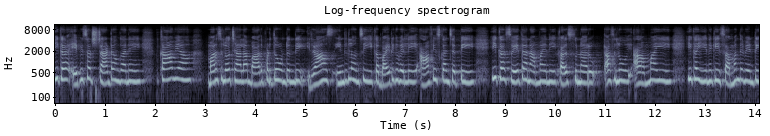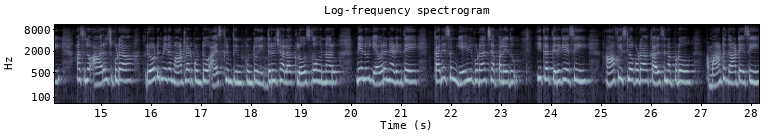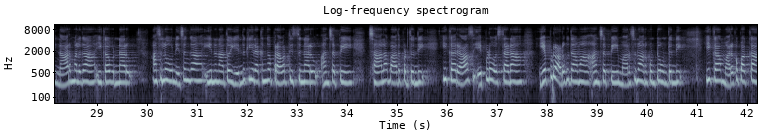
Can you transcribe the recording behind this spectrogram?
ఇక episode start అవగానే కావ్య మనసులో చాలా బాధపడుతూ ఉంటుంది. రాజ్ ఇంటిలోంచి ఇక బయటకు వెళ్ళి ఆఫీస్కి అని చెప్పి ఇక శ్వేత అనే అమ్మాయిని కలుస్తున్నారు. అసలు ఆ అమ్మాయి ఇక ఈయనకి సంబంధం ఏంటి? అసలు ఆ రోజు కూడా రోడ్డు మీద మాట్లాడుకుంటూ ఐస్ క్రీమ్ తినుకుంటూ ఇద్దరు చాలా క్లోజ్గా ఉన్నారు. నేను ఎవరని అడిగితే కనీసం ఏమి కూడా చెప్పలేదు. ఇక తిరిగేసి ఆఫీస్లో కూడా కలిసినప్పుడు మాట దాటేసి నార్మల్గా ఇక ఉన్నారు. అసలు నిజంగా ఈయన నాతో ఎందుకు ఈ రకంగా ప్రవర్తిస్తున్నారు అని చెప్పి చాలా బాధపడుతుంది. ఇక రాజ్ ఎప్పుడు వస్తాడా? ఎప్పుడు అడుగుదామా? అని చెప్పి మనసులో అనుకుంటూ ఉంటుంది. ఇక మరొక పక్క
